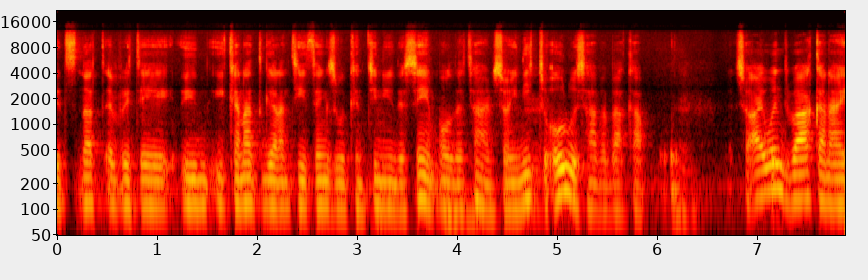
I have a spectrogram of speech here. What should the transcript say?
it's not every day you, you, cannot guarantee things will continue the same all the time. So you need to always have a backup. So i went back and i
